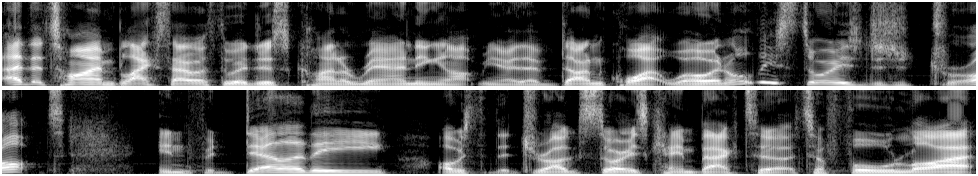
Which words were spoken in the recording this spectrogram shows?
at the time. Black Sabbath were just kind of rounding up. You know, they've done quite well, and all these stories just dropped. Infidelity, obviously, the drug stories came back to, to full light,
